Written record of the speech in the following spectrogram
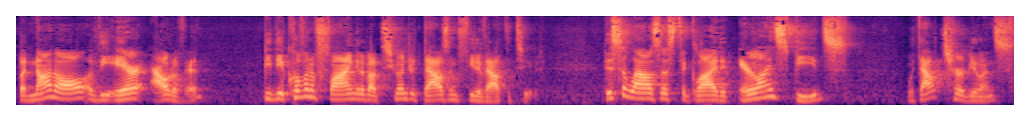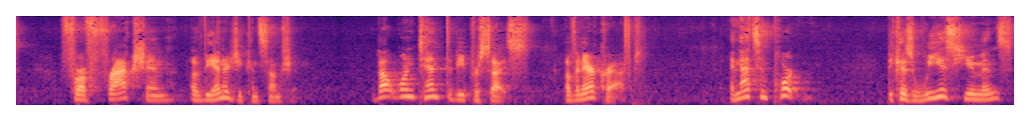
but not all, of the air out of it be the equivalent of flying at about 200,000 feet of altitude. This allows us to glide at airline speeds without turbulence for a fraction of the energy consumption, about one tenth to be precise, of an aircraft. And that's important because we as humans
